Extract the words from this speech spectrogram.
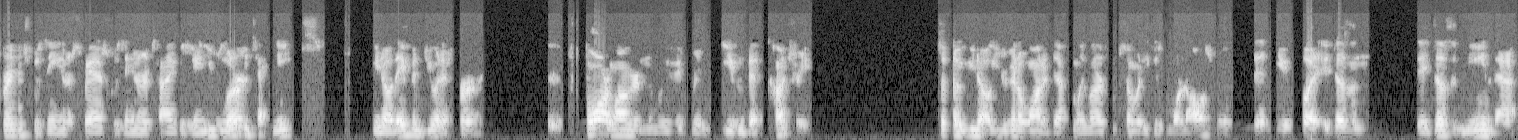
French cuisine or Spanish cuisine or Italian cuisine. You learn techniques. You know, they've been doing it for far longer than we've even even been a country. So you know, you're going to want to definitely learn from somebody who's more knowledgeable than you. But it doesn't it doesn't mean that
